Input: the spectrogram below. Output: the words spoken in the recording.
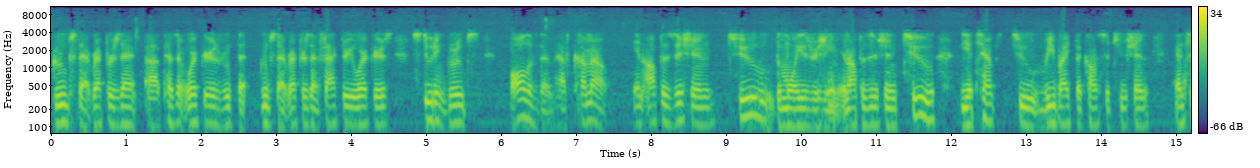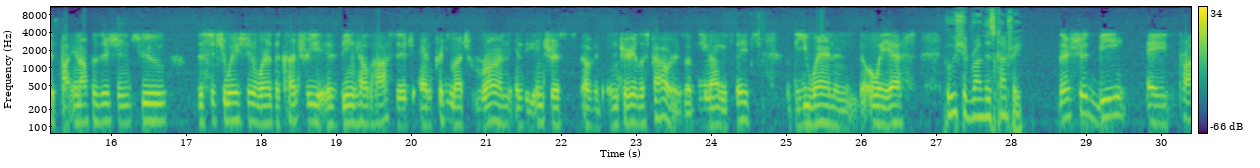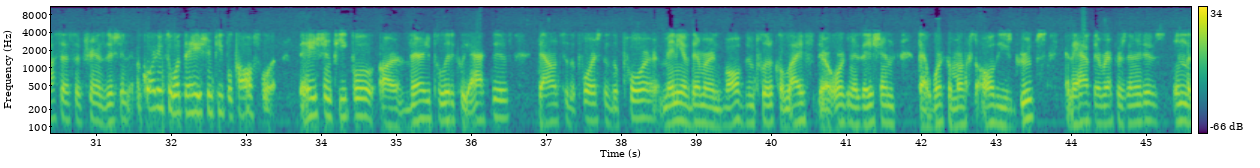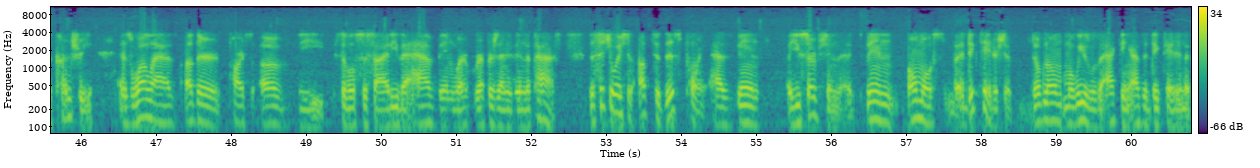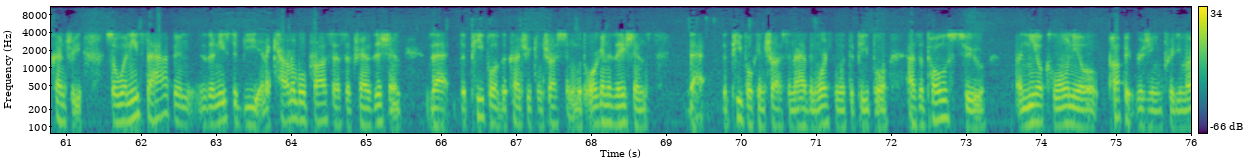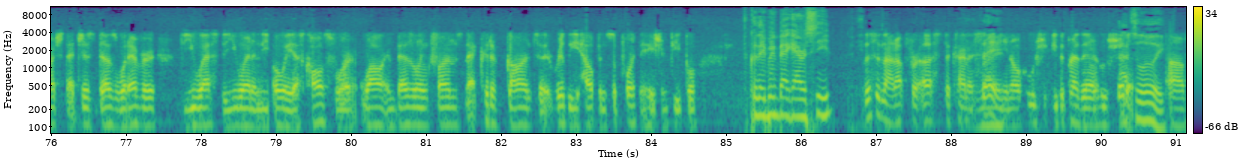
groups that represent uh, peasant workers, group that groups that represent factory workers, student groups, all of them have come out in opposition to the Moise regime, in opposition to the attempt to rewrite the Constitution, and to, uh, in opposition to the situation where the country is being held hostage and pretty much run in the interests of imperialist powers of the United States, the UN, and the OAS. Who should run this country? There should be a process of transition according to what the Haitian people call for. The Haitian people are very politically active down to the poorest of the poor. Many of them are involved in political life. There are organizations that work amongst all these groups, and they have their representatives in the country, as well as other parts of the civil society that have been represented in the past. The situation up to this point has been a usurpation. It's been almost a dictatorship. Jovenel Moise was acting as a dictator in the country. So what needs to happen is there needs to be an accountable process of transition that the people of the country can trust in with organizations that the people can trust and that have been working with the people as opposed to a neo-colonial puppet regime pretty much that just does whatever the U.S., the UN, and the OAS calls for while embezzling funds that could have gone to really help and support the Haitian people. Could they bring back Aristide? This is not up for us to kind of say, right. you know, who should be the president and who shouldn't. Absolutely. Uh,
